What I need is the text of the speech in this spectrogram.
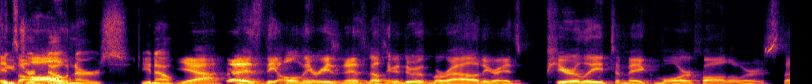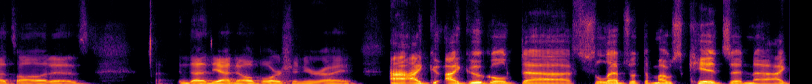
It's future all- donors, you know. Yeah, that is the only reason. It has nothing to do with morality, right? It's purely to make more followers. That's all it is. And then yeah, no abortion. You're right. Uh, I I googled uh, celebs with the most kids, and uh, I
